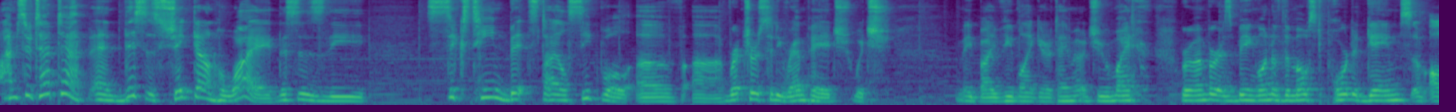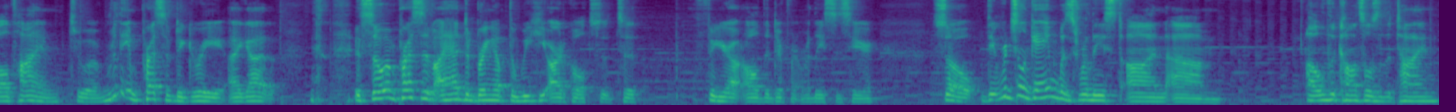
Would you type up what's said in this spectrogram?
I'm Sir Tap Tap, and this is Shakedown Hawaii. This is the 16-bit style sequel of uh, Retro City Rampage, which made by V Blank Entertainment, which you might remember as being one of the most ported games of all time to a really impressive degree. I got it's so impressive I had to bring up the wiki article to, to figure out all the different releases here. So the original game was released on um, all of the consoles at the time.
